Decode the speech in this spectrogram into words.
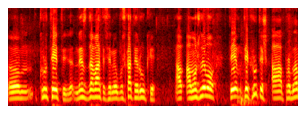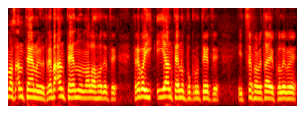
ем, крутити, не здаватися, не опускати руки. А, а можливо, ти, ти крутиш, а проблема з антеною. Треба антенну налагодити, треба і, і антенну покрутити. І це пам'ятаю, коли ми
